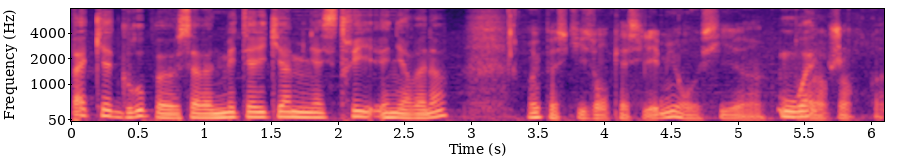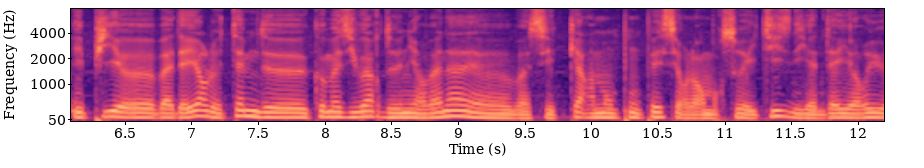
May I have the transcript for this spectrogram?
paquet de groupes, ça va de Metallica, Ministry et Nirvana. Oui, parce qu'ils ont cassé les murs aussi euh, dans leur genre. Et puis, euh, bah, d'ailleurs, le thème de Come As You Are de Nirvana, euh, bah, c'est carrément pompé sur leur morceau 80s. Il y a d'ailleurs eu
